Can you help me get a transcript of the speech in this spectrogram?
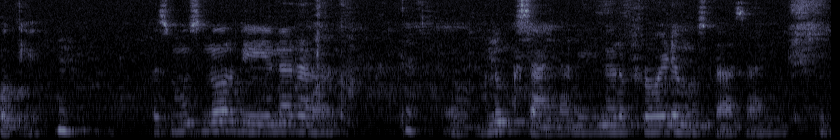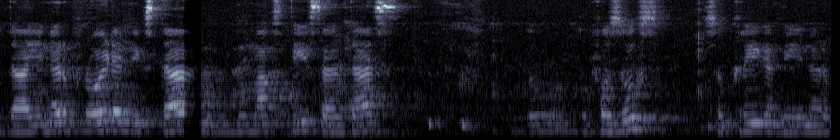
okay. Äh, sein, Freude muss da sein. Freude nichts da, du machst dies oder das, du, du versuchst So krigen wir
